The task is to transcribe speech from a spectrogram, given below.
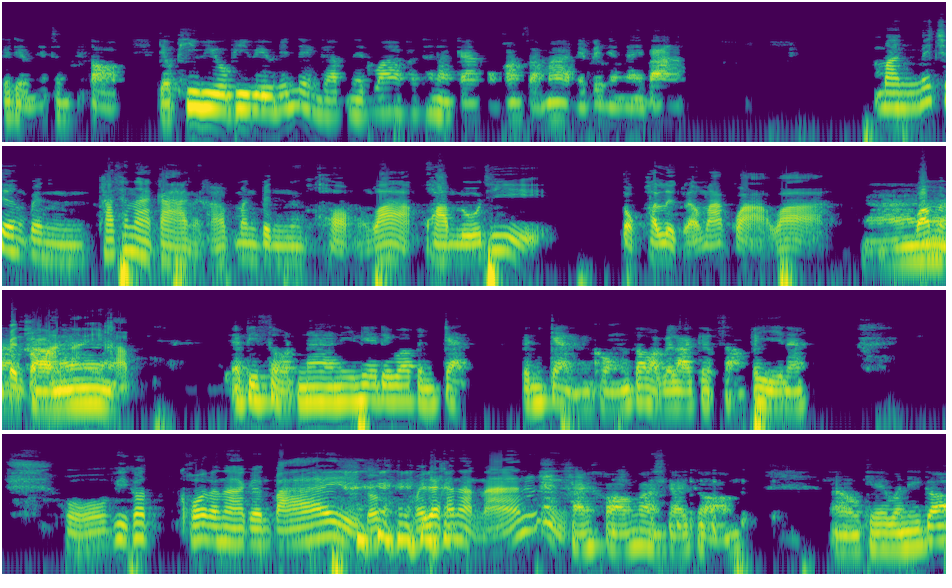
ก็เดี๋ยวเน็ตจะมาตอบ เดี๋ยวพี่วิวพี่วิวนิดนึงครับเน็ตว่าพัฒนาการของความสามารถเนี่ยเป็นยังไงบ้าง มันไม่เชิงเป็นพัฒนาการนะครับ มันเป็นของว่าความรู้ที่ตกผลึกแล้วมากกว่าว่าอ่ ว่ามันเป็นประมาณไหนครับครับ episode หน้านี่เรียกได้ว่าเป็นแก่นเป็นแก่นของตลอดเวลาเกือบสามปีนะโหพี่ก็โฆษณาเกินไป ก็ไม่ได้ขนาดนั้น ขายของก่อนขายของอ่าโอเค วันนี้ก็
